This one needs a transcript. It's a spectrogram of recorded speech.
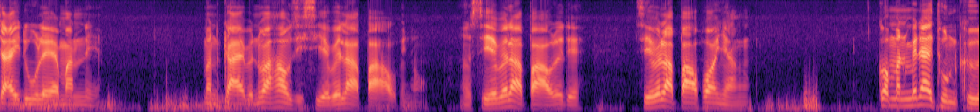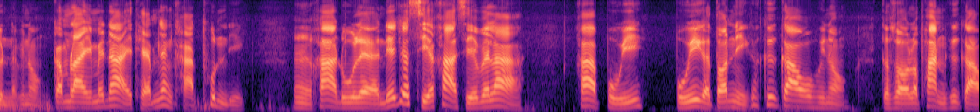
ใจดูแลมันเนี่ย มันกลายเป็นว่าเฮาสิเสียเวลาเปล่าพี่น้องเสียเวลาเปล่าเลยเด้เสียเวลาเปล่าเพราะหยังก็มันไม่ได้ทุนคืนนะพี่น้องกำไรไม่ได้แถมยังขาดทุนอีกเออค่าดูแลเดี๋ยวจะเสียค่าเสียเวลา ค่าปุ๋ย ปุ๋ยกับตอนนี้ก็คือเก่าพี่น้องกระสอบละพันคือเก่า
